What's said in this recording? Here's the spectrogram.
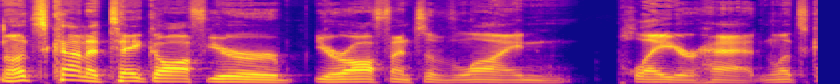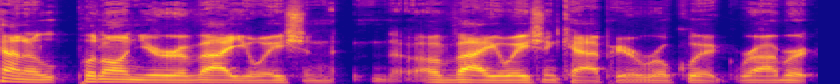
Let's kind of take off your your offensive line player hat and let's kind of put on your evaluation evaluation cap here real quick robert.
